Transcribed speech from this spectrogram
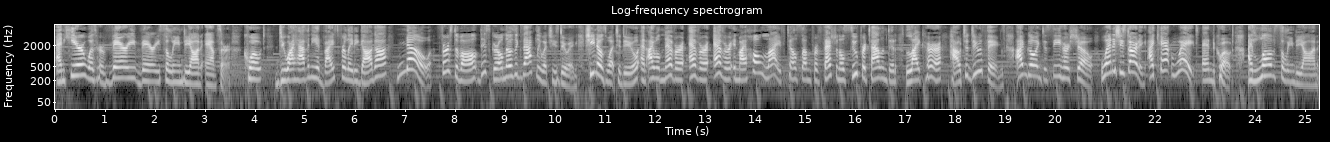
and here was her very, very Celine Dion answer. Quote, Do I have any advice for Lady Gaga? No! First of all, this girl knows exactly what she's doing. She knows what to do, and I will never, ever, ever in my whole life tell some professional, super talented like her how to do things. I'm going to see her show. When is she starting? I can't wait! Great. End quote. I love Celine Dion,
